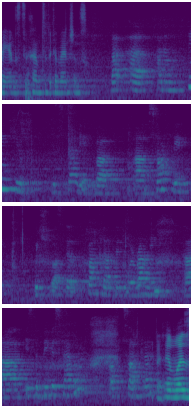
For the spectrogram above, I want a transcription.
fans to come to the conventions. But uh, I don't think you, you said it, but uh, Starfleet, which was the fan club that you were running, uh, is the biggest ever of Star It was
